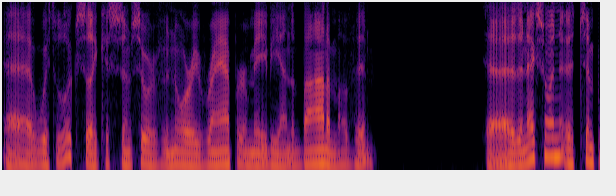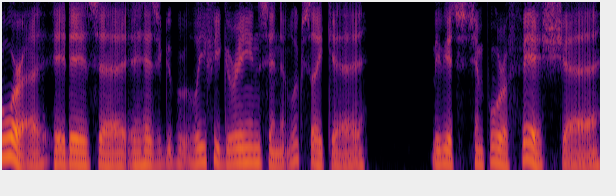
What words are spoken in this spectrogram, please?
with looks like some sort of nori wrapper maybe on the bottom of it. Uh, the next one, uh, tempura. It is. Uh, it has leafy greens, and it looks like uh, maybe it's tempura fish, uh,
